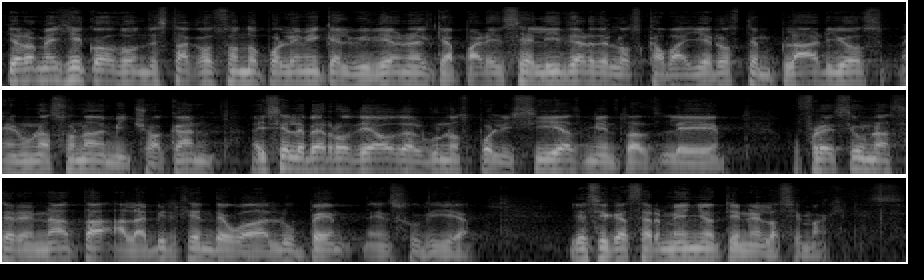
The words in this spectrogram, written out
Y ahora México, donde está causando polémica el video en el que aparece el líder de los caballeros templarios en una zona de Michoacán. Ahí se le ve rodeado de algunos policías mientras le ofrece una serenata a la Virgen de Guadalupe en su día. Jessica Cermeño tiene las imágenes.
